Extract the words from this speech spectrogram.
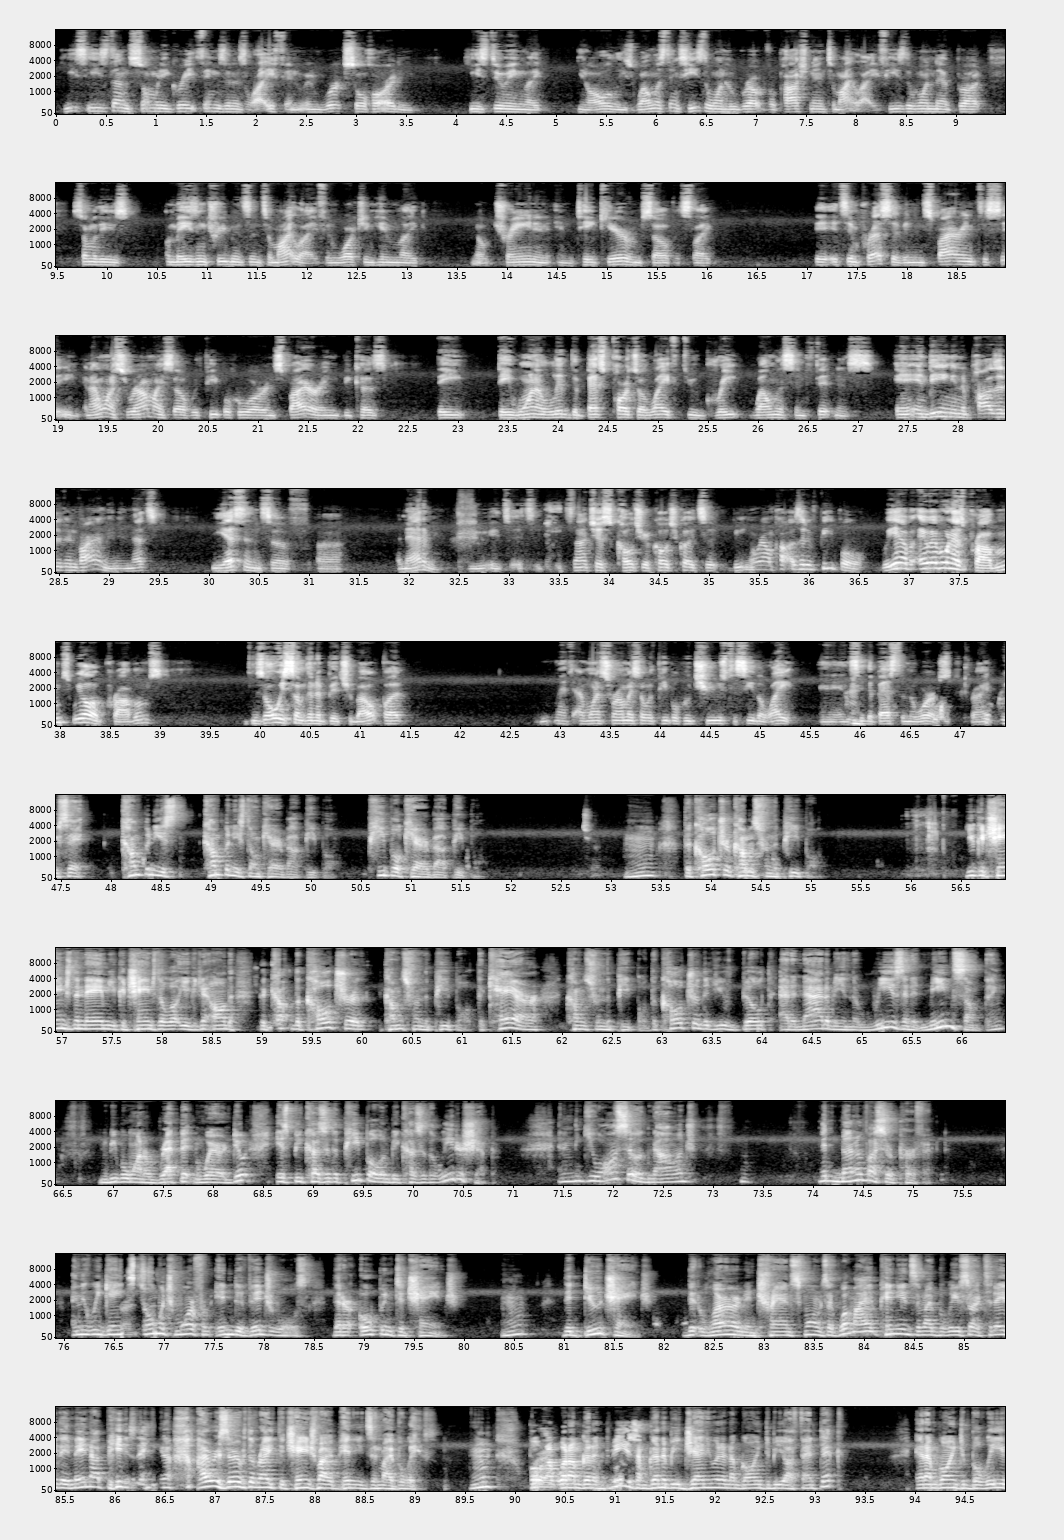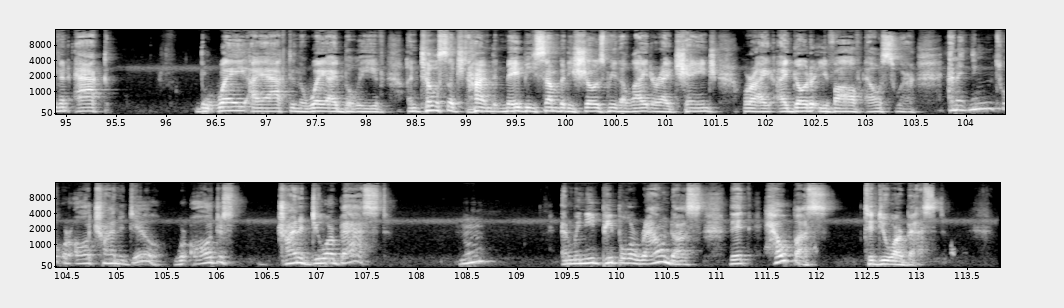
he's he's done so many great things in his life and, and worked so hard, and he's doing like you know all these wellness things. He's the one who brought Vipassana into my life. He's the one that brought some of these amazing treatments into my life. And watching him like you know train and, and take care of himself, it's like it, it's impressive and inspiring to see. And I want to surround myself with people who are inspiring because they they want to live the best parts of life through great wellness and fitness and, and being in a positive environment. And that's the essence of uh, anatomy. It's it's it's not just culture, culture. It's being around positive people. We have everyone has problems. We all have problems. There's always something to bitch about, but I, I want to surround myself with people who choose to see the light and, and see the best and the worst. Right? We say companies companies don't care about people. People care about people. Right. Mm-hmm. The culture comes from the people. You could change the name, you could change the you could change all the, the the culture comes from the people. The care comes from the people. The culture that you've built at Anatomy and the reason it means something, and people want to rep it and wear it and do it, is because of the people and because of the leadership. And I think you also acknowledge that none of us are perfect. I mean, we gain so much more from individuals that are open to change, mm-hmm, that do change, that learn and transform. It's like what my opinions and my beliefs are today, they may not be the same. You know, I reserve the right to change my opinions and my beliefs. Hmm? But right. what I'm going to be is I'm going to be genuine and I'm going to be authentic and I'm going to believe and act the way I act and the way I believe until such time that maybe somebody shows me the light or I change or I, I go to evolve elsewhere. And I think that's what we're all trying to do. We're all just trying to do our best. Hmm? And we need people around us that help us to do our best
